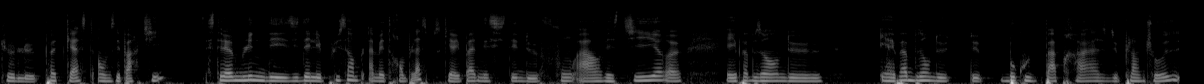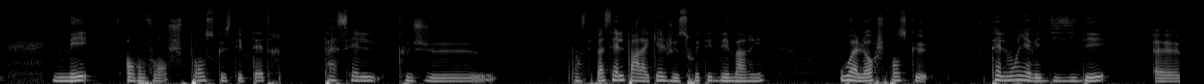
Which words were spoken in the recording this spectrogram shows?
que le podcast en faisait partie. C'était même l'une des idées les plus simples à mettre en place parce qu'il n'y avait pas de nécessité de fonds à investir, euh, il n'y avait pas besoin de il n'y avait pas besoin de, beaucoup de paperasse, de plein de choses. Mais en revanche, je pense que c'était peut-être pas celle que je. Enfin, c'était pas celle par laquelle je souhaitais démarrer. Ou alors, je pense que tellement il y avait des idées euh,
